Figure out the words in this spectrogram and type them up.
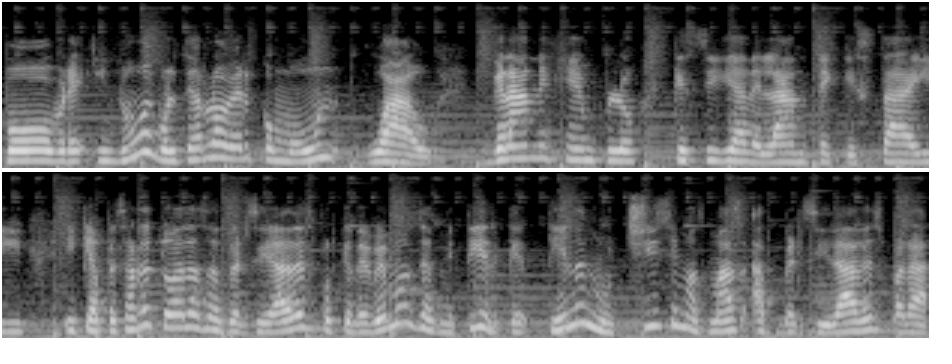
pobre, y no, voltearlo a ver como un, wow, gran ejemplo que sigue adelante, que está ahí y que a pesar de todas las adversidades, porque debemos de admitir que tienen muchísimas más adversidades para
